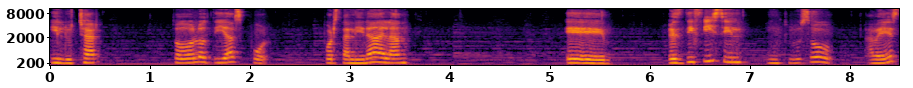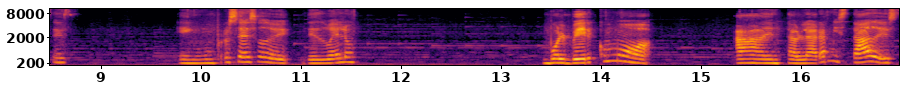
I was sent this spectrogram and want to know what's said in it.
y luchar todos los días por, por salir adelante. Eh, es difícil, incluso a veces, en un proceso de, duelo, volver como a, entablar amistades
